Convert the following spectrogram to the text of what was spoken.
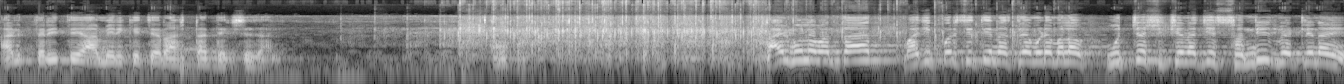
आणि तरी ते अमेरिकेचे राष्ट्राध्यक्ष झाले. काही मुलं म्हणतात माझी परिस्थिती नसल्यामुळे मला उच्च शिक्षणाची संधीच भेटली नाही.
